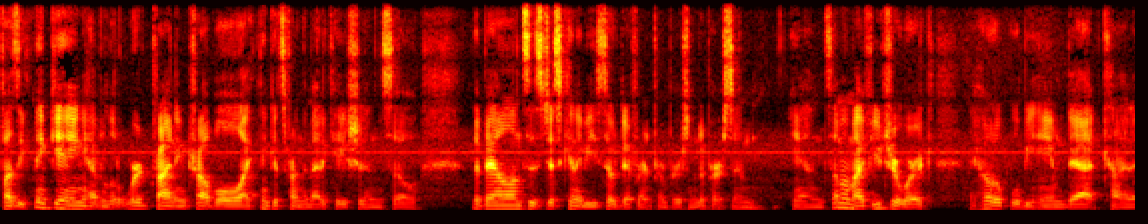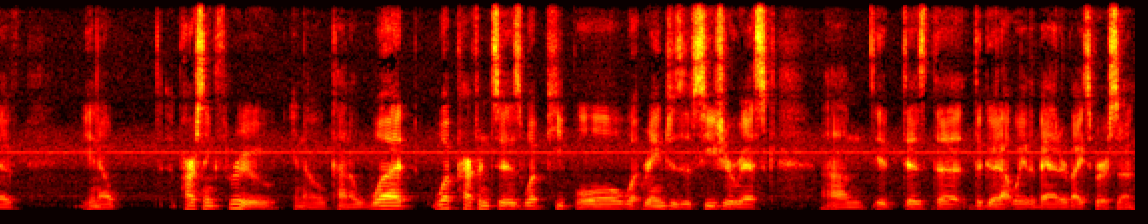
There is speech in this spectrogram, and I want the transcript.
fuzzy thinking, having a little word finding trouble. I think it's from the medication. So the balance is just going to be so different from person to person. And some of my future work, I hope, will be aimed at kind of, you know, parsing through, you know, kind of what what preferences, what people, what ranges of seizure risk. Um, it does the the good outweigh the bad, or vice versa.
